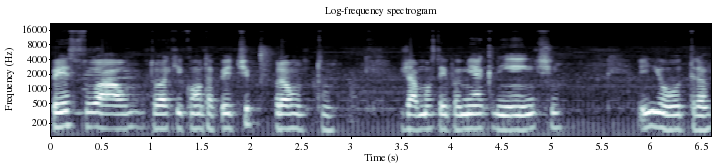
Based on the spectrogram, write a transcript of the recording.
Pessoal, tô aqui com o tapete pronto. Já mostrei para minha cliente. E outra,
